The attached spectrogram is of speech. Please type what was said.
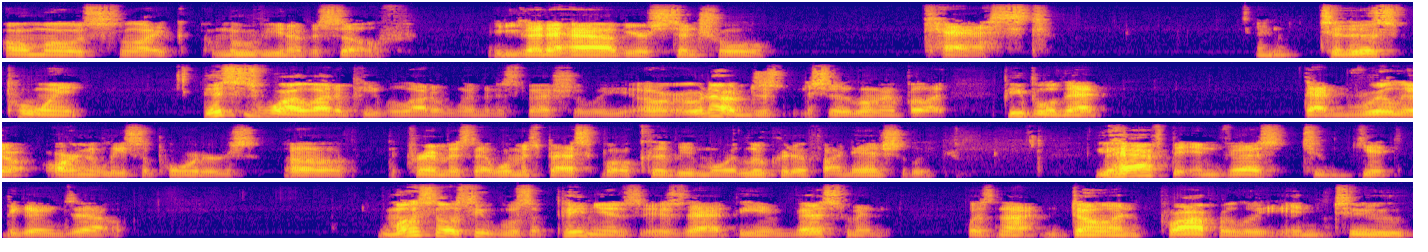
almost like a movie in of itself. You got to have your central cast. And to this point, this is why a lot of people, a lot of women especially, or, or not just necessarily women, but like people that that really are ardently supporters of the premise that women's basketball could be more lucrative financially. You have to invest to get the gains out. Most of those people's opinions is that the investment was not done properly into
